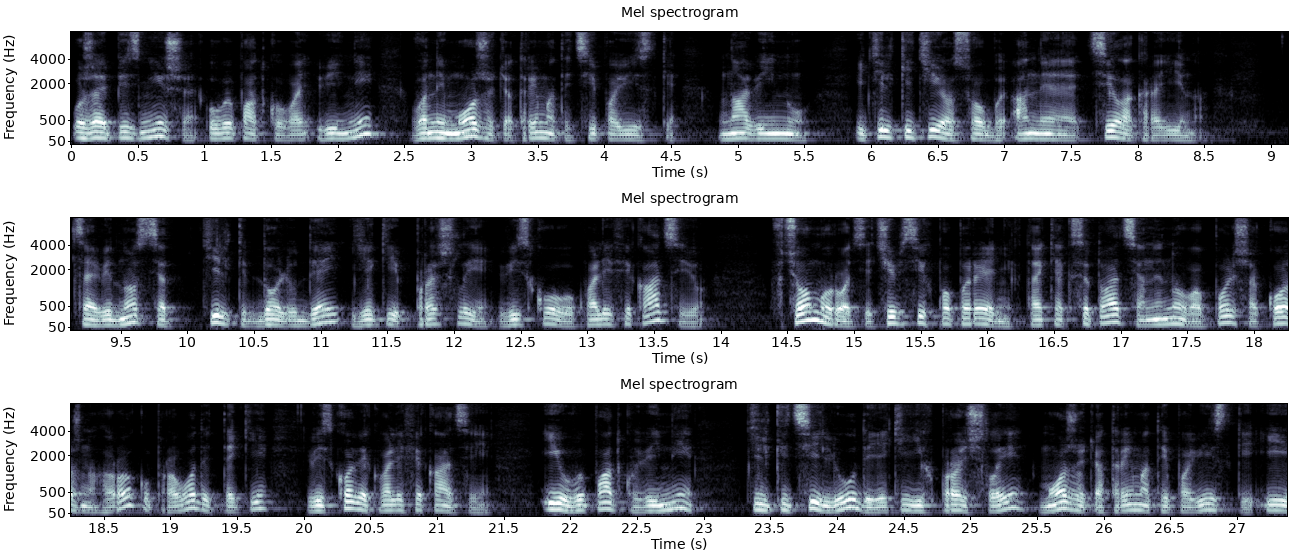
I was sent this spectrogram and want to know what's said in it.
уже пізніше, у випадку війни, вони можуть отримати ці повістки на війну. І тільки ті особи, а не ціла країна. Це відноситься тільки до людей, які пройшли військову кваліфікацію в цьому році чи всіх попередніх, так як ситуація не нова. Польща кожного року проводить такі військові кваліфікації. І у випадку війни тільки ці люди, які їх пройшли, можуть отримати повістки. І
